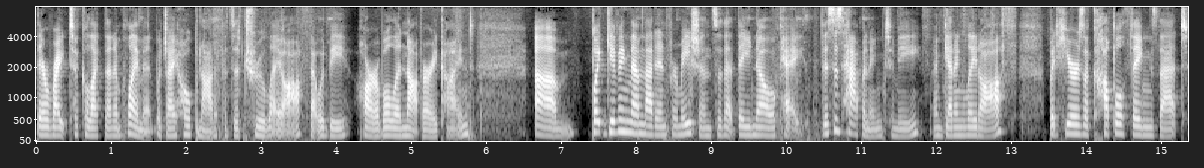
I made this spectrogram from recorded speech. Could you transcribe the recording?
their right to collect unemployment, which I hope not if it's a true layoff. That would be horrible and not very kind. Um, but giving them that information so that they know, okay, this is happening to me. I'm getting laid off, but here's a couple things that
